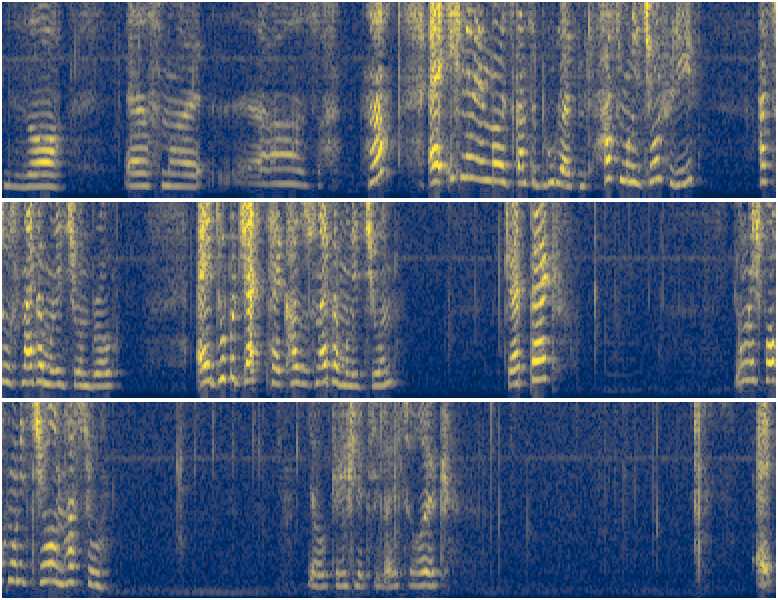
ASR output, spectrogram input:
So. Erstmal. Ja, so. Hä? Ey, ich nehme immer das ganze Blue Life mit. Hast du Munition für die? Hast du Sniper-Munition, Bro? Ey, du mit Jetpack, hast du Sniper-Munition? Jetpack? Junge, ich brauche Munition. Hast du? Ja, okay, ich leg sie gleich zurück. Ey.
